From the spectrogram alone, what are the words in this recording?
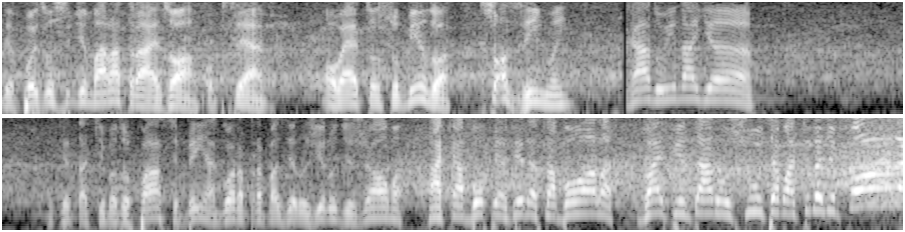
Depois o Sidmar atrás, ó. Observe. Ó, o Edson subindo, ó. Sozinho, hein? Errado o Inayan. A tentativa do passe, bem agora para fazer o giro de Jalma. Acabou perdendo essa bola. Vai pintar o chute, a batida de fora.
